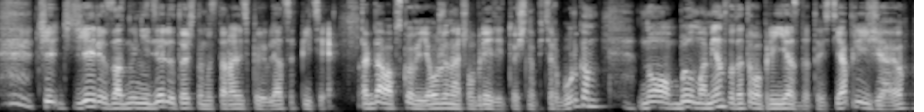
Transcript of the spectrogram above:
через одну неделю точно мы старались появляться в Питере. Тогда в Обскове я уже начал бредить точно Петербургом, но был момент вот этого приезда. То есть я приезжаю,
